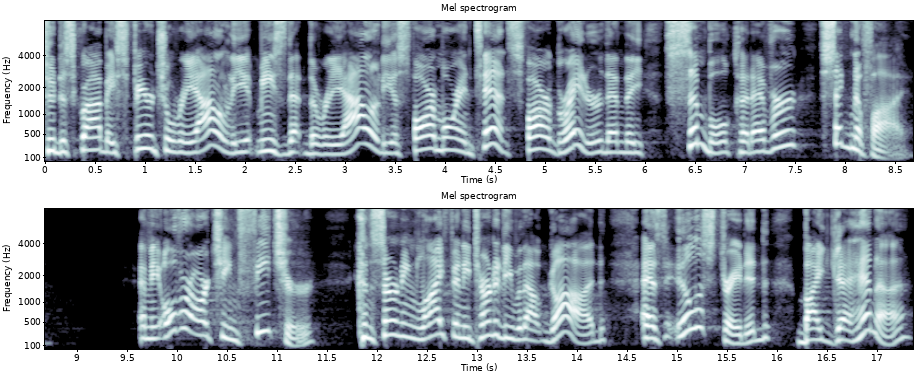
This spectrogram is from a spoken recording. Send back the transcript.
to describe a spiritual reality, it means that the reality is far more intense, far greater than the symbol could ever signify. And the overarching feature concerning life and eternity without God, as illustrated by Gehenna,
